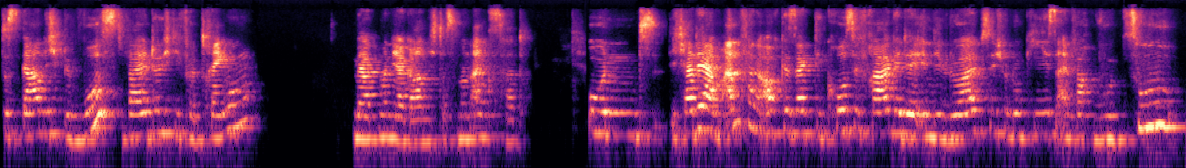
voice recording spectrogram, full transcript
das gar nicht bewusst, weil durch die Verdrängung merkt man ja gar nicht, dass man Angst hat. Und ich hatte ja am Anfang auch gesagt, die große Frage der Individualpsychologie ist einfach, wozu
